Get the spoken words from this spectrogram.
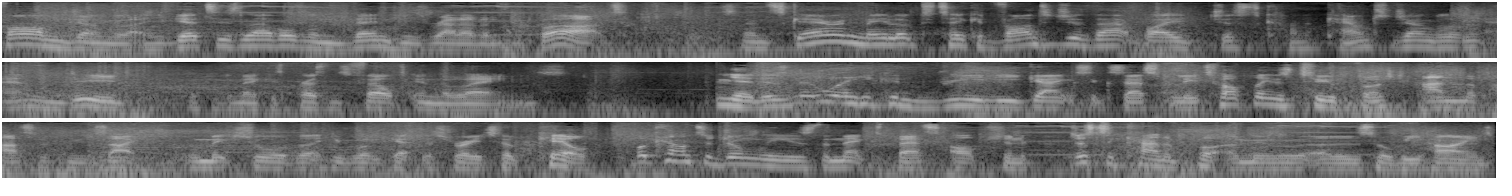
farm jungler. He gets his levels and then he's relevant. But Svenskeren may look to take advantage of that by just kind of counter jungling and indeed looking to make his presence felt in the lanes. Yeah, there's no way he can really gank successfully. Top lane's too pushed, and the passive from Zac will make sure that he won't get the straight up kill. But counter jungling is the next best option, just to kind of put Amumu a little behind.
